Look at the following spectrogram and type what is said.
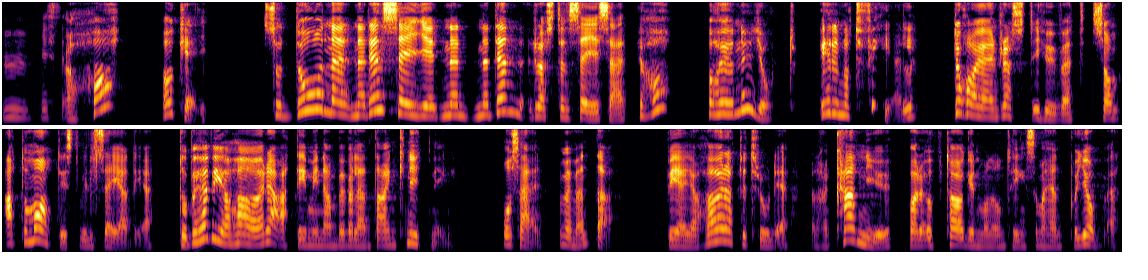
Mm. Jaha, okej. Okay. Så då när, när, den säger, när, när den rösten säger så här, jaha, vad har jag nu gjort? Är det något fel? då har jag en röst i huvudet som automatiskt vill säga det. Då behöver jag höra att det är min ambivalenta anknytning. Och så här, men vänta, Bea, jag hör att du tror det, men han kan ju vara upptagen med någonting som har hänt på jobbet.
